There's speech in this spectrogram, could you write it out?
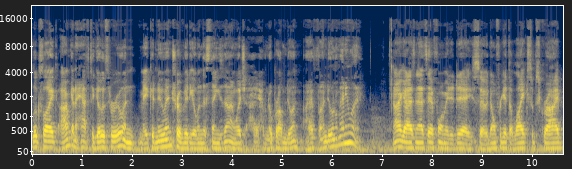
looks like I'm to have to go through and make a new intro video when this thing's done, which I have no problem doing. I have fun doing them anyway. All right, guys, and that's it for me today. So don't forget to like, subscribe,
